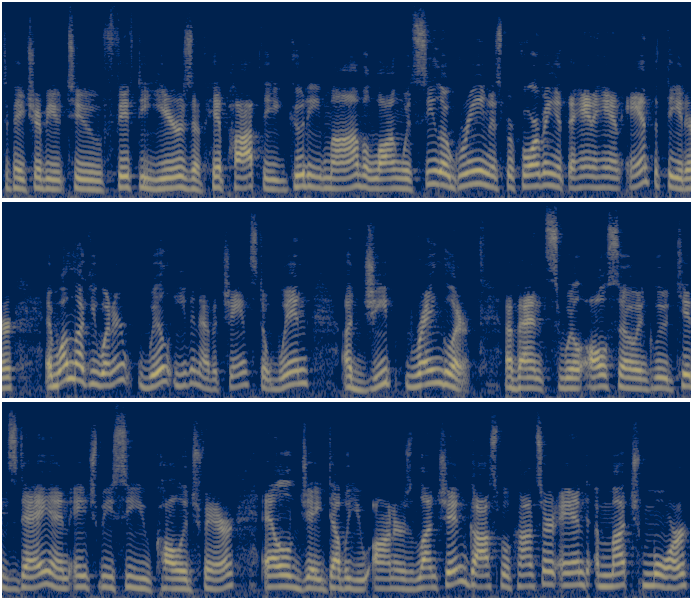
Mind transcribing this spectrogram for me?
to pay tribute to 50 years of hip hop. The Goodie Mob, along with CeeLo Green, is performing at the Hanahan Amphitheater, and one lucky winner will even have a chance to win a Jeep Wrangler. Events will also include Kids Day and HBCU College Fair, LJW Honors Luncheon, Gospel Concert, and much more.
